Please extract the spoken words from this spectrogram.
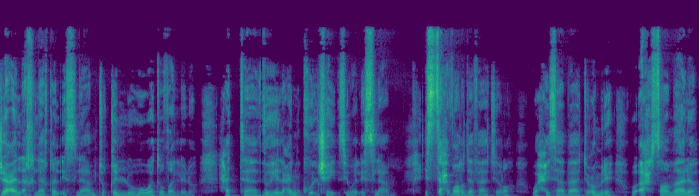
جعل أخلاق الإسلام تقله وتضلله حتى ذهل عن كل شيء سوى الإسلام. استحضر دفاتره وحسابات عمره وأحصى ماله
